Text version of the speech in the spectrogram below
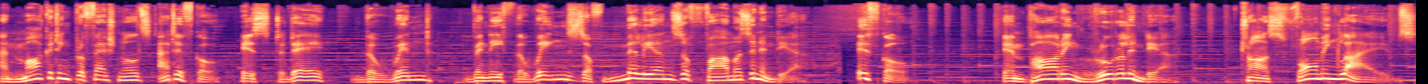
and marketing professionals at IFFCO is today the wind beneath the wings of millions of farmers in India. IFFCO, empowering rural India, transforming lives.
